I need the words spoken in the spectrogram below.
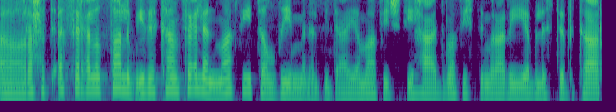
آه راح تأثر على الطالب إذا كان فعلا ما في تنظيم من البداية ما في اجتهاد ما في استمرارية بالاستذكار.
